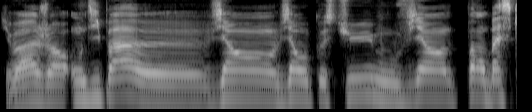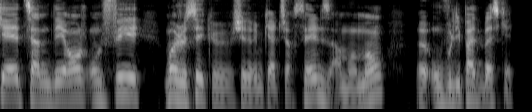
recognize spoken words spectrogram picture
Tu vois, genre, on dit pas euh, viens, viens au costume ou viens pas en basket, ça me dérange. On le fait. Moi, je sais que chez Dreamcatcher Sales, à un moment, euh, on voulait pas de basket,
